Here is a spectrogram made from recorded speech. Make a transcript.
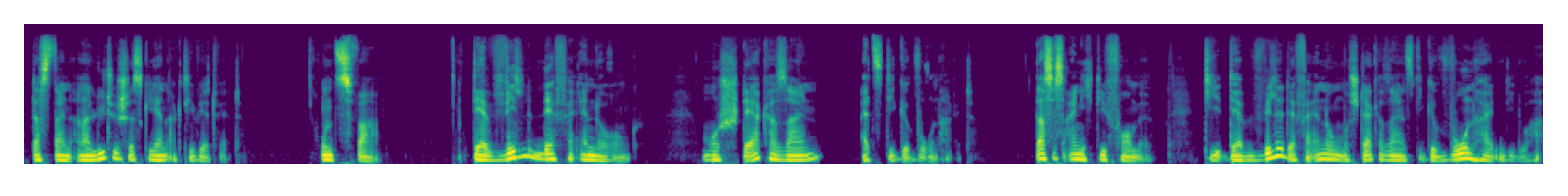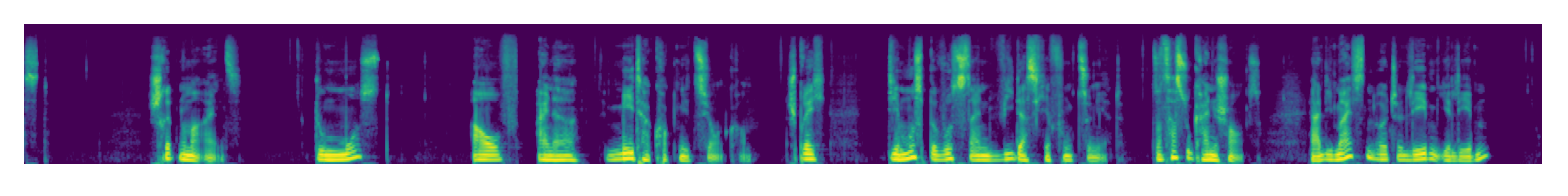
dass dein analytisches Gehirn aktiviert wird. Und zwar, der Wille der Veränderung muss stärker sein als die Gewohnheit. Das ist eigentlich die Formel. Die, der Wille der Veränderung muss stärker sein als die Gewohnheiten, die du hast. Schritt Nummer eins. Du musst auf eine Metakognition kommen. Sprich, dir muss bewusst sein, wie das hier funktioniert. Sonst hast du keine Chance. Ja, die meisten Leute leben ihr Leben,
